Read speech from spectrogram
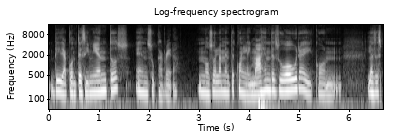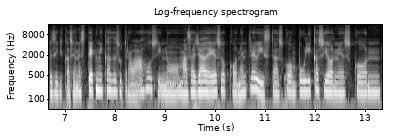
de acontecimientos en su carrera, no solamente con la imagen de su obra y con las especificaciones técnicas de su trabajo, sino más allá de eso, con entrevistas, con publicaciones, con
